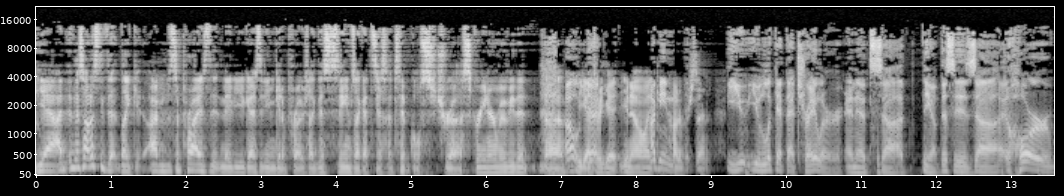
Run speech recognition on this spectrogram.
Yeah, and this honestly, that like, I'm surprised that maybe you guys didn't even get approached. Like, this seems like it's just a typical str- uh, screener movie that uh, Oh, you guys yeah. would get. You know, like I mean, hundred percent. you you look at that trailer and it's uh you know this is uh horror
